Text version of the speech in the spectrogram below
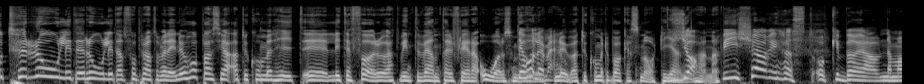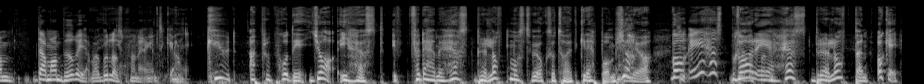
Otroligt roligt att få prata med dig. Nu hoppas jag att du kommer hit eh, lite före och att vi inte väntar i flera år som Det vi håller nu. Att du kommer tillbaka snart igen Ja, Johanna. vi kör i höst och börjar när man, där man börjar med bröllopsplaneringen tycker jag. Gud, apropå det. Ja, i höst. För det här med höstbröllop måste vi också ta ett grepp om känner jag. var är höstbröllopen? Var är höstbröllopen? Okej,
